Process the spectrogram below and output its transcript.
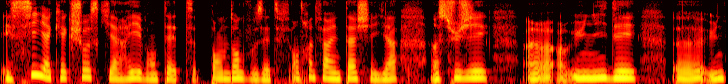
Et s'il y a quelque chose qui arrive en tête pendant que vous êtes en train de faire une tâche et il y a un sujet, une idée, euh, une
